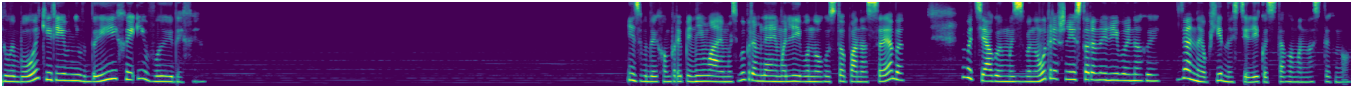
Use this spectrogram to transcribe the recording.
Глибокі рівні вдихи і видихи. І з вдихом припіднімаємось, випрямляємо ліву ногу стопа на себе, витягуємось з внутрішньої сторони лівої ноги. За необхідності лікоть ставимо на стегно.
